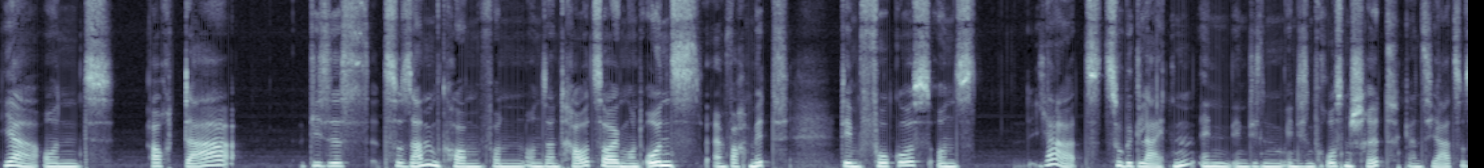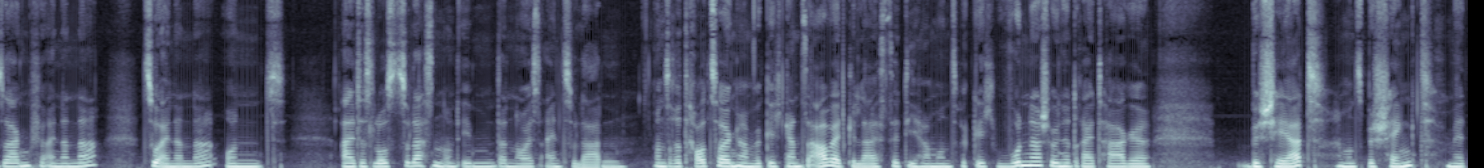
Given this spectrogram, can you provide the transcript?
ja, und auch da dieses Zusammenkommen von unseren Trauzeugen und uns einfach mit dem Fokus, uns ja zu begleiten in, in, diesem, in diesem großen Schritt, ganz Ja zu sagen füreinander, zueinander und Altes loszulassen und eben dann Neues einzuladen. Unsere Trauzeugen haben wirklich ganze Arbeit geleistet. Die haben uns wirklich wunderschöne drei Tage beschert, haben uns beschenkt mit,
